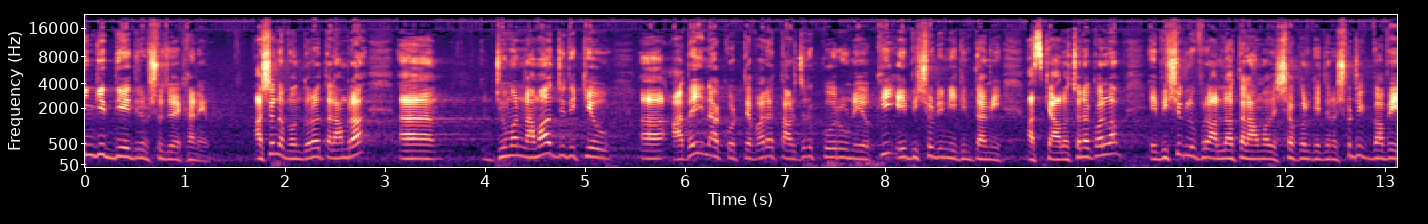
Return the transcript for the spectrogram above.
ইঙ্গিত দিয়ে দিলাম শুধু এখানে। আসুন না বন্ধুরা, তাহলে আমরা জুমার নামাজ যদি কেউ আদায় না করতে পারে, তার জন্য করণীয় কি? এই বিষয়টি নিয়ে কিন্তু আমি আজকে আলোচনা করলাম। এই বিষয়গুলোর উপরে আল্লাহ তালা আমাদের সকলকে যেন সঠিকভাবে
